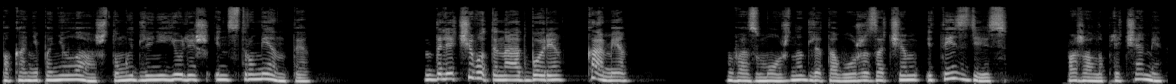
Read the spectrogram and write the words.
пока не поняла, что мы для нее лишь инструменты. «Для чего ты на отборе, Ками?» «Возможно, для того же, зачем и ты здесь», пожала плечами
